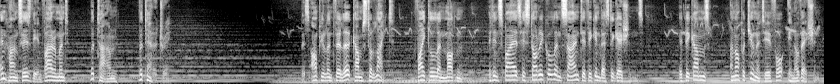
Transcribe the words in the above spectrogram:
enhances the environment, the town, the territory. This opulent villa comes to light, vital and modern. It inspires historical and scientific investigations. It becomes an opportunity for innovation.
